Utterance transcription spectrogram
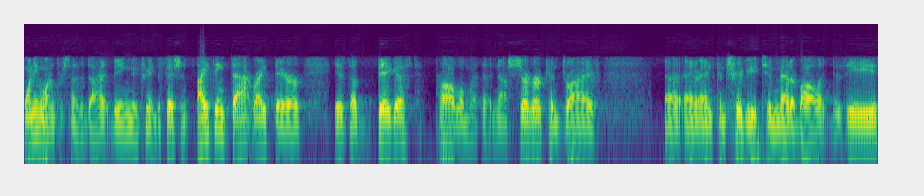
21% of the diet being nutrient deficient. I think that right there is the biggest problem with it. Now, sugar can drive uh, and, and contribute to metabolic disease.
